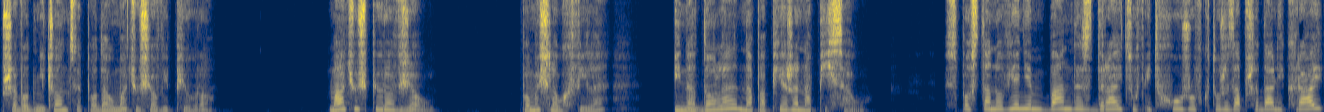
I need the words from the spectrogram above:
Przewodniczący podał Maciusiowi pióro. Maciuś pióro wziął. Pomyślał chwilę i na dole na papierze napisał. Z postanowieniem bandy zdrajców i tchórzów, którzy zaprzedali kraj,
